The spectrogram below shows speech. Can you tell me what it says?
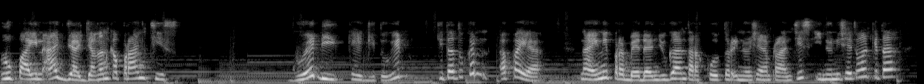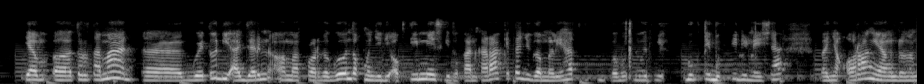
Lupain aja jangan ke Prancis gue di kayak gituin kita tuh kan apa ya nah ini perbedaan juga antara kultur Indonesia dan Prancis Indonesia itu kan kita ya uh, terutama uh, gue tuh diajarin sama keluarga gue untuk menjadi optimis gitu kan. Karena kita juga melihat bukti-bukti di Indonesia banyak orang yang dengan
